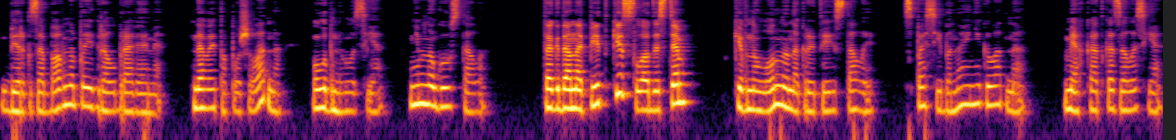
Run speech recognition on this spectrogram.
Берг забавно поиграл бровями. «Давай попозже, ладно?» – улыбнулась я. Немного устала. «Тогда напитки, сладости!» – кивнул он на накрытые столы. «Спасибо, но я не голодна», – мягко отказалась я.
